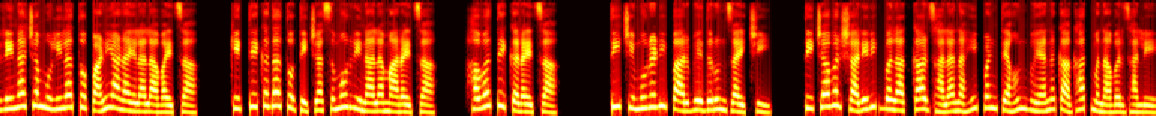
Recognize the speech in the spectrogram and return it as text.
रीनाच्या मुलीला तो पाणी आणायला लावायचा. कित्येकदा तो तिच्यासमोर रीनाला मारायचा. हवं ते करायचा. ती चिमुरडी पारभेदरून जायची. तिच्यावर शारीरिक बलात्कार झाला नाही पण त्याहून भयानक आघात मनावर झाले.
